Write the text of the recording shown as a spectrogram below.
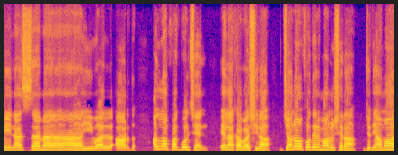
من السماء والأرض আল্লাহ পাক বলছেন এলাকাবাসীরা জনপদের মানুষেরা যদি আমার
